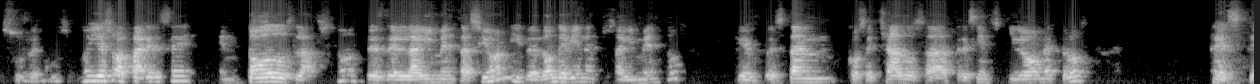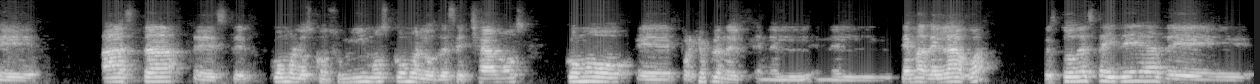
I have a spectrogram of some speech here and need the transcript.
sus recursos. Y eso aparece en todos lados. Desde la alimentación y de dónde vienen tus alimentos, que están cosechados a 300 kilómetros, este, hasta este, cómo los consumimos, cómo los desechamos, cómo, eh, por ejemplo, en el, tema del agua, pues toda esta idea de,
